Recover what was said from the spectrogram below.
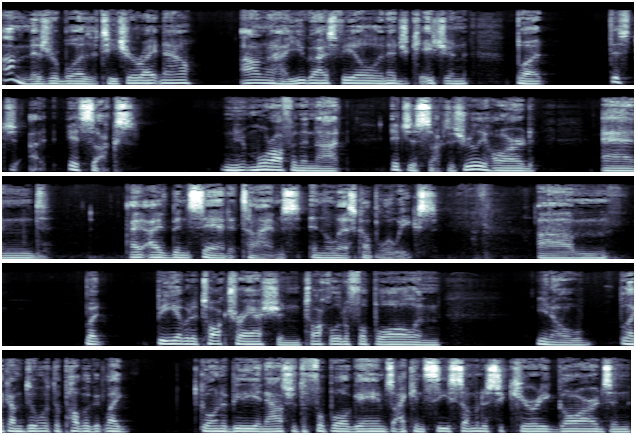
i'm miserable as a teacher right now. I don't know how you guys feel in education but this it sucks. More often than not it just sucks. It's really hard. And I, i've been sad at times in the last couple of weeks. Um but being able to talk trash and talk a little football and you know like i'm doing with the public like going to be the announcer at the football games i can see some of the security guards and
